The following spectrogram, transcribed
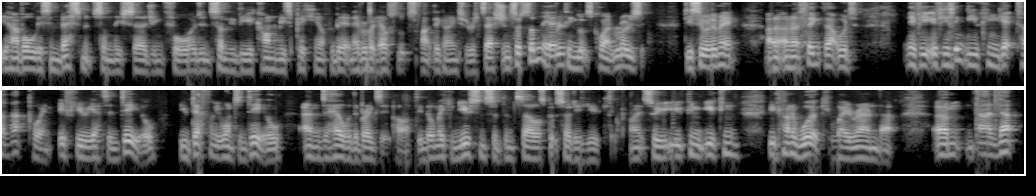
you have all this investment suddenly surging forward, and suddenly the economy's picking up a bit, and everybody else looks like they're going to recession. So suddenly everything looks quite rosy. Do you see what I mean? And, and I think that would if you if you think you can get to that point, if you get a deal, you definitely want a deal, and to hell with the Brexit Party. They'll make a nuisance of themselves, but so did UKIP, right? So you can you can you kind of work your way around that. Um, that, that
